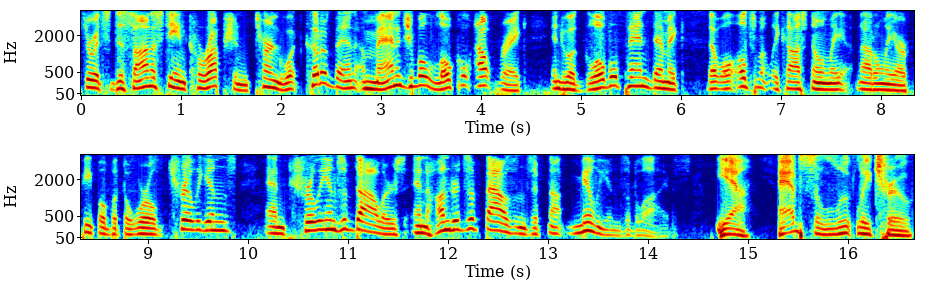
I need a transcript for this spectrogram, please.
through its dishonesty and corruption, turned what could have been a manageable local outbreak into a global pandemic that will ultimately cost only not only our people but the world trillions and trillions of dollars and hundreds of thousands, if not millions, of lives. Yeah, absolutely true.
